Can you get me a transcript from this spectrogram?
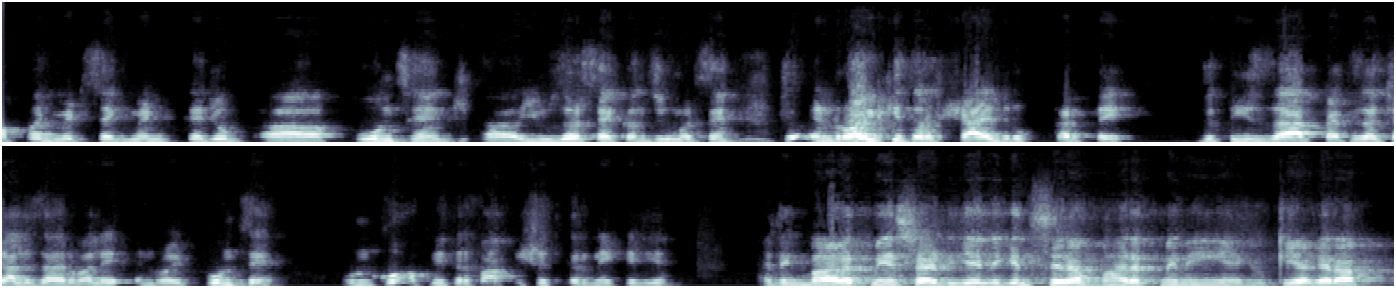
अपर मिड सेगमेंट के जो फोन्स हैं यूज़र्स हैं कंज्यूमर्स हैं, जो एंड्रॉइड की तरफ़ शायद रुक करते जो तीस हज़ार पैंतीस हज़ार चालीस हज़ार वाले एंड्रॉइड फ़ोन हैं उनको अपनी तरफ़ आकर्षित करने के लिए। आई थिंक भारत में स्ट्रेटजी है लेकिन सिर्फ़ भारत में नहीं है क्योंकि अगर आप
